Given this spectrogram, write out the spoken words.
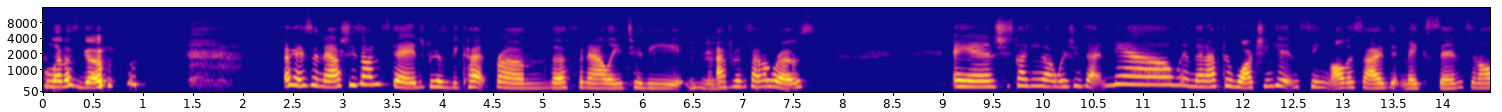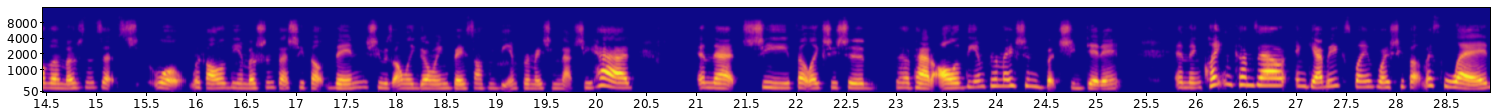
Let us go. okay, so now she's on stage because we cut from the finale to the Mhm. after the final rose. And she's talking about where she's at now, and then after watching it and seeing all the sides, it makes sense, and all the emotions that, she, well, with all of the emotions that she felt then, she was only going based off of the information that she had, and that she felt like she should have had all of the information, but she didn't. And then Clayton comes out, and Gabby explains why she felt misled,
